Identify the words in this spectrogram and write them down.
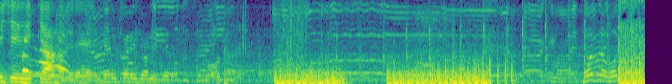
ईशे क्या हाल रे हेल्प करे जॉनी करे बहुत हार्ड बहुत लो बहुत लो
